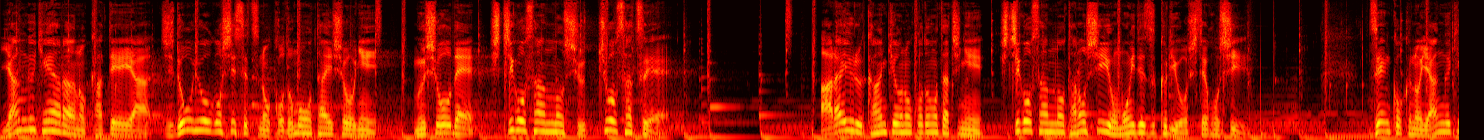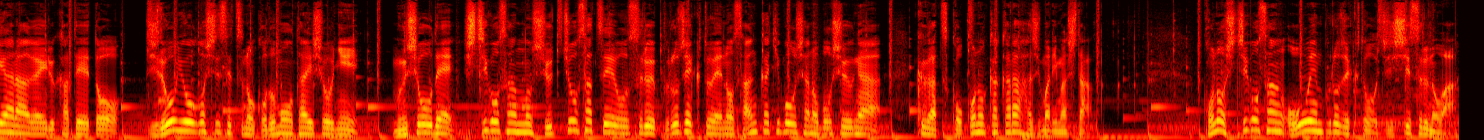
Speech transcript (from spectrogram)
ヤングケアラーの家庭や児童養護施設の子どもを対象に無償で七五三の出張撮影。あらゆる環境の子どもたちに七五三の楽しい思い出作りをしてほしい。全国のヤングケアラーがいる家庭と児童養護施設の子どもを対象に無償で七五三の出張撮影をするプロジェクトへの参加希望者の募集が9月9日から始まりました。この七五三応援プロジェクトを実施するのは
